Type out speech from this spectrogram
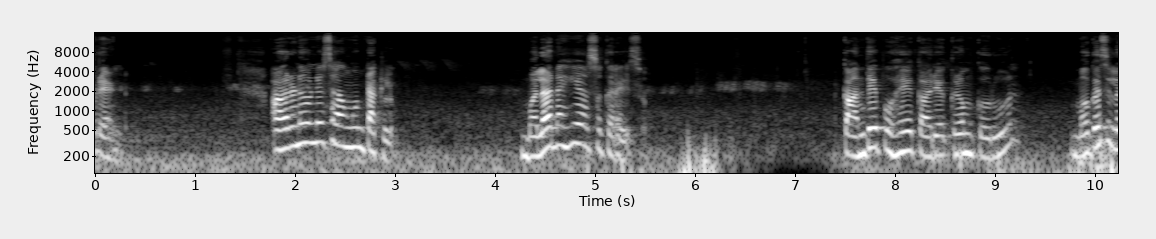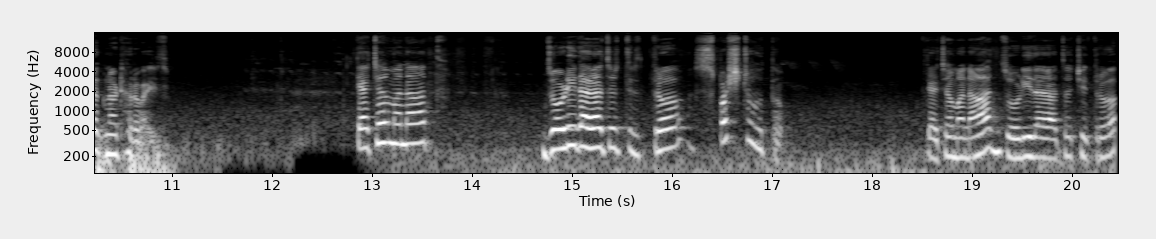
फ्रेंड आर्णवने सांगून टाकलं मला नाही असं करायचं. कांदे पोहे कार्यक्रम करून मगच लग्न ठरवायचं. त्याच्या मनात जोडीदाराचं चित्र स्पष्ट होतं. त्याच्या मनात जोडीदाराचं चित्र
